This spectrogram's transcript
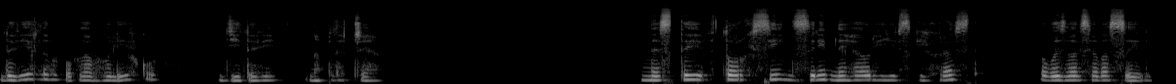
довірливо поклав голівку дідові на плече. Нести в торг сінь срібний Георгіївський хрест, визвався Василь.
